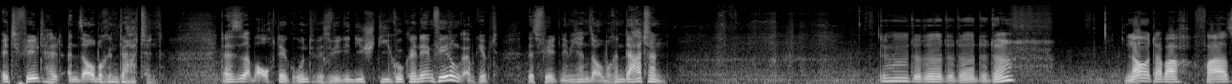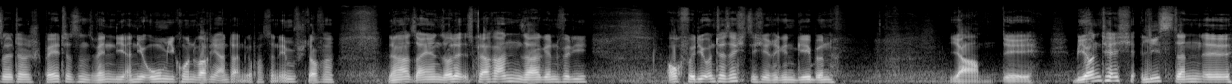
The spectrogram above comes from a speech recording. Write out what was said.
es fehlt halt an sauberen Daten. Das ist aber auch der Grund, weswegen die STIKO keine Empfehlung abgibt. Es fehlt nämlich an sauberen Daten. Da, da, da, da, da, da. Lauterbach faselte, spätestens wenn die an die Omikron-Variante angepassten Impfstoffe da seien, solle es klare Ansagen für die auch für die unter 60-Jährigen geben. Ja, die BioNTech ließ dann, äh,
